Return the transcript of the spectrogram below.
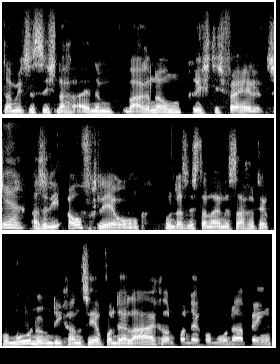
damit es sich nach einem Warnung richtig verhält? Ja. Also die Aufklärung und das ist dann eine Sache der Kommunen und die kann sehr von der Lage und von der Kommune abhängen.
